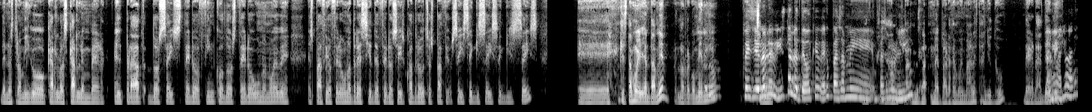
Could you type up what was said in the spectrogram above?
de nuestro amigo Carlos Karlenberg, el Prat 260522019, espacio 01370648, espacio 6x6x6, eh, que está muy bien también, lo recomiendo. Pues yo no lo he visto, lo tengo que ver, pásame, pásame un link. Me, parece muy mal, está en YouTube, de gratis. Ah,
